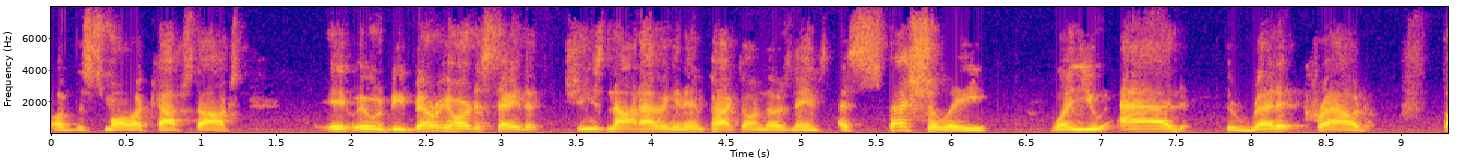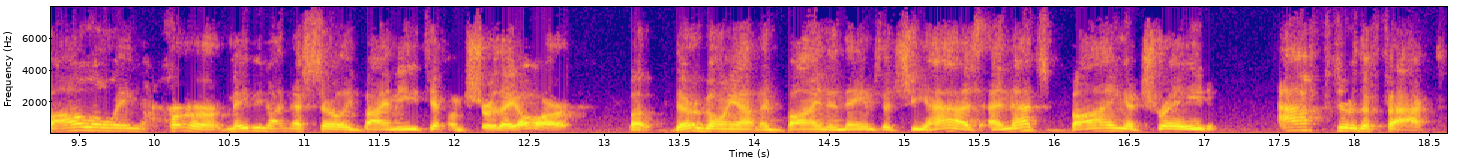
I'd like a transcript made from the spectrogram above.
of the smaller cap stocks it, it would be very hard to say that she's not having an impact on those names, especially when you add the Reddit crowd following her, maybe not necessarily buying the ETF, I'm sure they are, but they're going out and buying the names that she has. And that's buying a trade after the fact.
